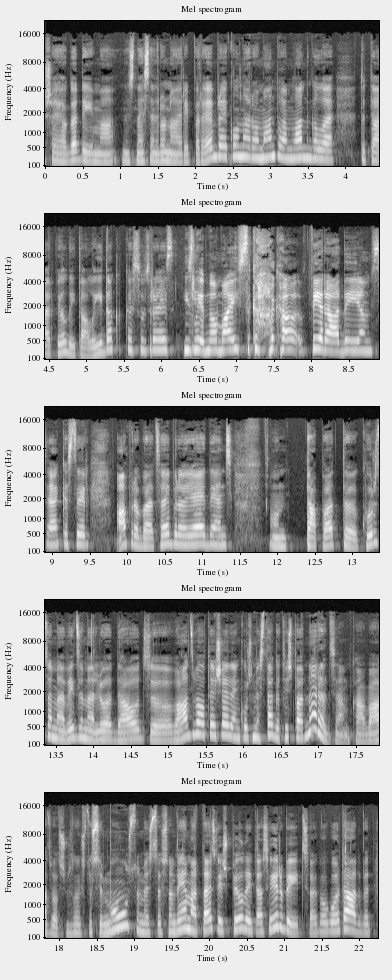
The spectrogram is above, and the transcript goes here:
šajā gadījumā es nesen runāju arī par ebreju kulināro mantojumu Latgalē, tad tā ir pildītā līdaka, kas uzreiz izlied no maisa kā, kā pierādījums, ja, kas ir aprabēts ebreju ēdiens. Un Tāpat eh, kurzemē, vidzemē ļoti daudz eh, vācu baltiešu ēdienu, kurus mēs tagad vispār neredzam kā vācu baltiešu. Tas ir mūsu, mēs esam vienmēr taisījuši pildītās virbītes vai kaut ko tādu, bet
